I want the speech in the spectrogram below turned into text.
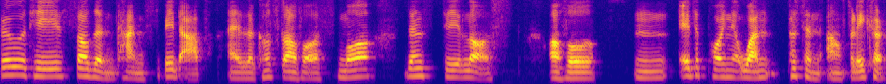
50,000 times speed up at the cost of a small density loss of mm, 8.1% on Flickr.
